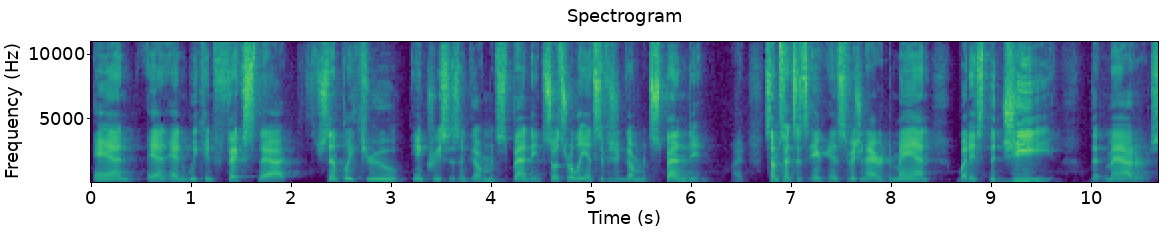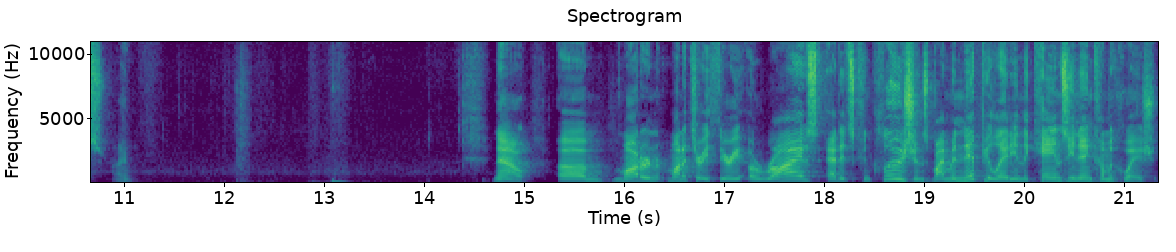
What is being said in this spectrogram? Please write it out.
And, and, and we can fix that simply through increases in government spending. So it's really insufficient government spending. Right? In some sense, it's insufficient aggregate demand, but it's the G that matters. Right? Now, um, modern monetary theory arrives at its conclusions by manipulating the Keynesian income equation.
